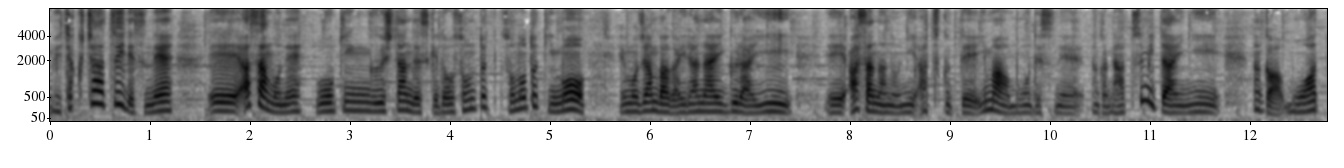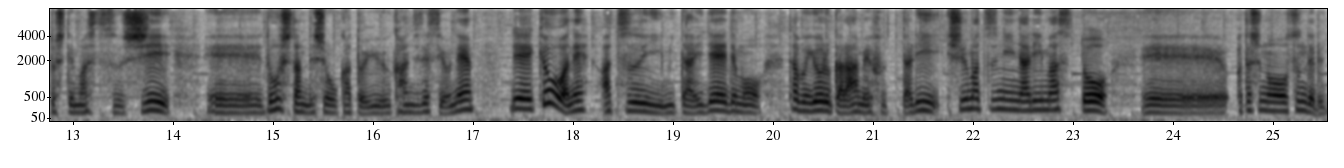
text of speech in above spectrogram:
めちゃくちゃ暑いですね、えー、朝もねウォーキングしたんですけどその時その時も、えー、もうジャンバーがいらないぐらいえー、朝なのに暑くて今はもうですねなんか夏みたいになんかもわっとしてますし、えー、どうしたんでしょうかという感じですよね。で今日はね暑いみたいででも多分夜から雨降ったり週末になりますと、えー、私の住んでる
